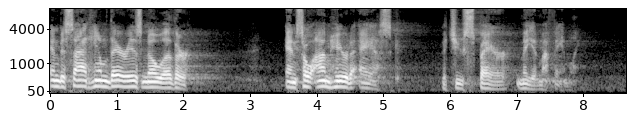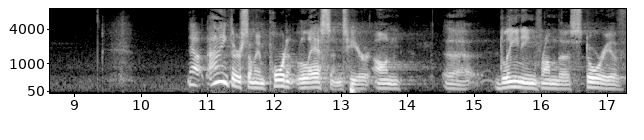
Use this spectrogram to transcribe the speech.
and beside him there is no other. And so I'm here to ask that you spare me and my family. Now, I think there are some important lessons here on. Uh, gleaning from the story of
